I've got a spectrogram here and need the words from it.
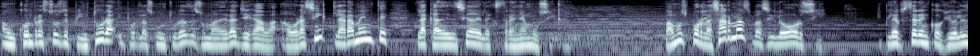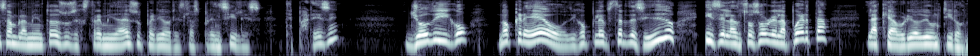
aún con restos de pintura, y por las junturas de su madera llegaba, ahora sí, claramente, la cadencia de la extraña música. ¿Vamos por las armas? vaciló Orsi. Plebster encogió el ensamblamiento de sus extremidades superiores, las prensiles. ¿Te parece? Yo digo, no creo, dijo Plebster decidido, y se lanzó sobre la puerta, la que abrió de un tirón.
